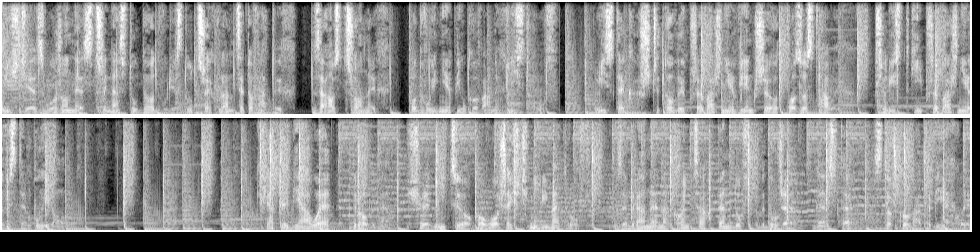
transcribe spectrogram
Liście złożone z 13 do 23 lancetowatych, zaostrzonych, podwójnie piłkowanych listków. Listek szczytowy przeważnie większy od pozostałych. Przylistki przeważnie występują. Kwiaty białe, drobne, średnicy około 6 mm, zebrane na końcach pędów w duże, gęste, stożkowate biechły,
